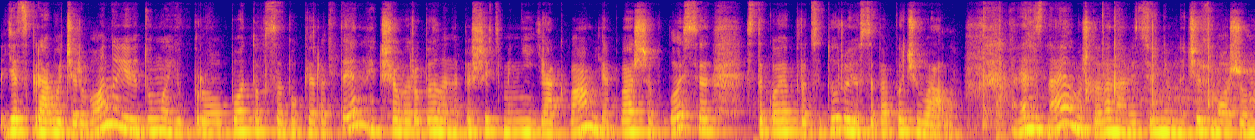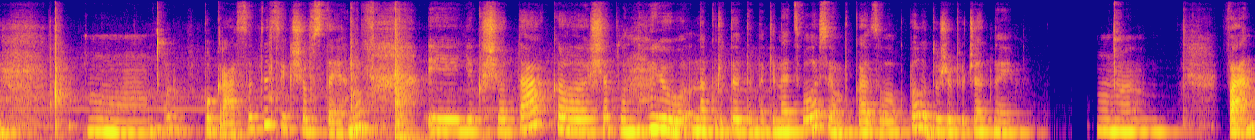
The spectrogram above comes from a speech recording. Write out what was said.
яскраво червоною. Думаю про ботокс або кератин. Якщо ви робили, напишіть мені, як вам, як ваше волосся з такою процедурою себе почувало. А я не знаю, можливо, навіть сьогодні вночі зможу покраситись, якщо встигну. І якщо так, е, ще планую накрутити на кінець волосся, я вам показувала, купила дуже бюджетний фен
